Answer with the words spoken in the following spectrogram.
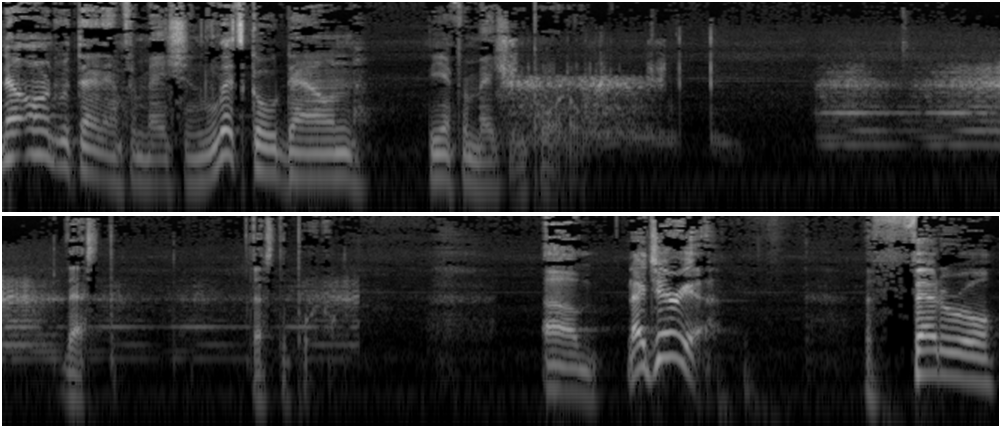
Now, armed with that information, let's go down the information portal. That's the, that's the portal. Um, Nigeria. The Federal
